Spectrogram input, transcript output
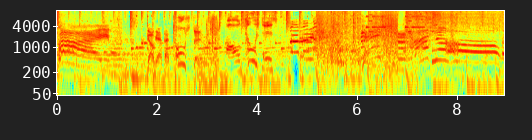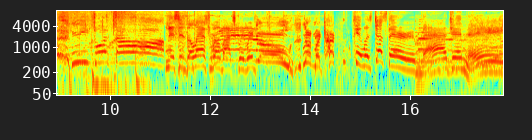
five! Go get the toaster. All toasters. No! Mi torta! This is the last robot, Squidward. No! Not my cat! It was just their imagination.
